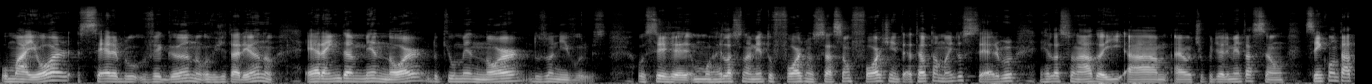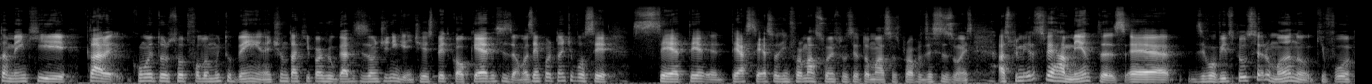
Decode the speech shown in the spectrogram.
o maior cérebro vegano ou vegetariano era ainda menor do que o menor dos onívoros. Ou seja, um relacionamento forte, uma associação forte, até o tamanho do cérebro relacionado aí ao tipo de alimentação. Sem contar também que, claro, como o doutor Souto falou muito bem, a gente não está aqui para julgar a decisão de ninguém, a gente respeita qualquer decisão, mas é importante você ser, ter, ter acesso às informações para você tomar suas próprias decisões. As primeiras ferramentas é, desenvolvidas pelo ser humano, que, for,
